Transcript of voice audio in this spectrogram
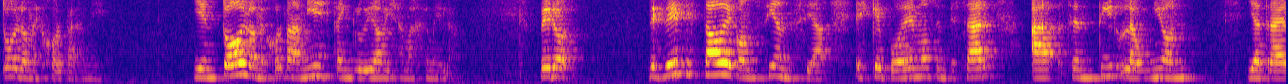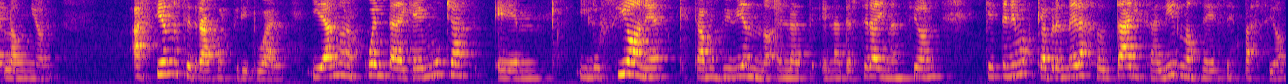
todo lo mejor para mí. Y en todo lo mejor para mí está incluida mi llama gemela. Pero desde ese estado de conciencia es que podemos empezar a sentir la unión y atraer la unión. Haciendo este trabajo espiritual y dándonos cuenta de que hay muchas em, ilusiones que estamos viviendo en la, en la tercera dimensión que tenemos que aprender a soltar y salirnos de ese espacio,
